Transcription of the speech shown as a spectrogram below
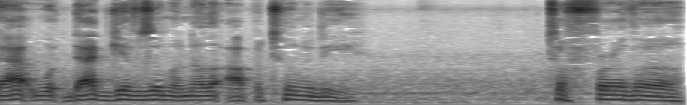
that w- that gives them another opportunity to further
